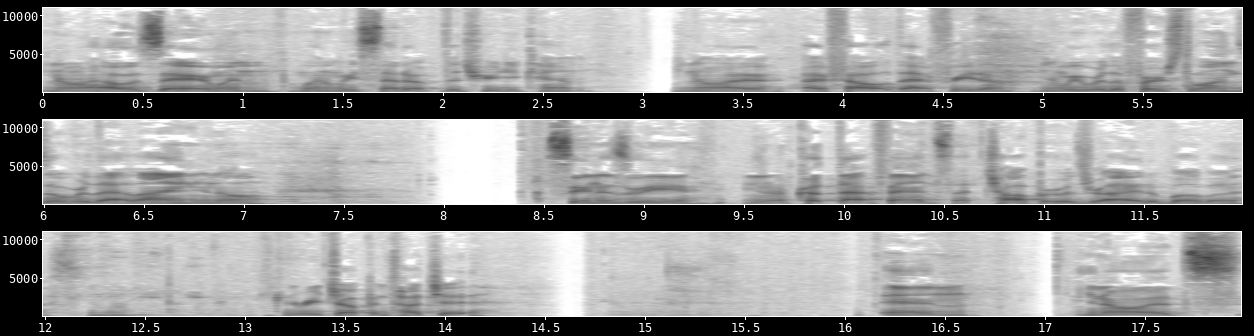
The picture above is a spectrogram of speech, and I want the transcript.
you know, I was there when, when we set up the treaty camp. You know, I, I felt that freedom. And we were the first ones over that line, you know. As soon as we, you know, cut that fence, that chopper was right above us, you know. Can reach up and touch it. And, you know, it's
